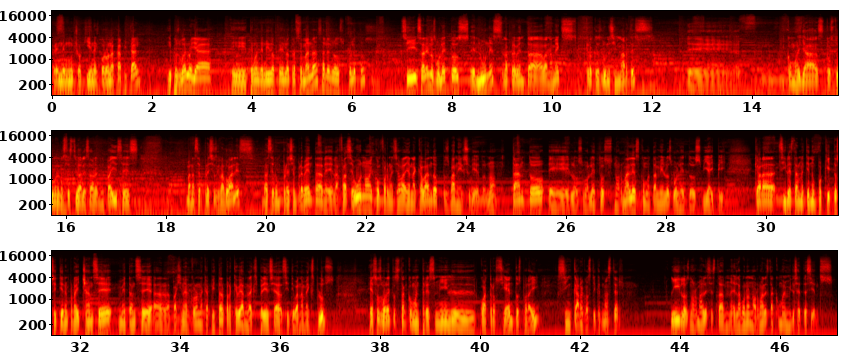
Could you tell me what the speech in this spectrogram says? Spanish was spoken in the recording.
prenden mucho aquí en el Corona Capital. Y pues bueno, ya tengo entendido que la otra semana salen los boletos. Sí, salen los boletos el lunes, la preventa Banamex, creo que es lunes y martes. Eh, y como ya es costumbre en los festivales ahora en el país, es, van a ser precios graduales. Va a ser un precio en preventa de la fase 1 y conforme se vayan acabando, pues van a ir subiendo, ¿no? Tanto eh, los boletos normales como también los boletos VIP. Que ahora sí le están metiendo un poquito, si tienen por ahí chance, métanse a la página del Corona Capital para que vean la experiencia City Banamex Plus. Esos boletos están como en 3.400 por ahí, sin cargos Ticketmaster. Y los normales están, el abono normal está como en 1.700.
